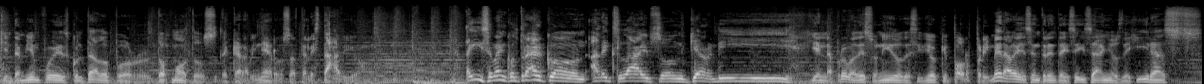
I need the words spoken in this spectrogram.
Quien también fue escoltado por dos motos de carabineros hasta el estadio. Ahí se va a encontrar con Alex Lifeson, Gary y en la prueba de sonido decidió que por primera vez en 36 años de giras,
